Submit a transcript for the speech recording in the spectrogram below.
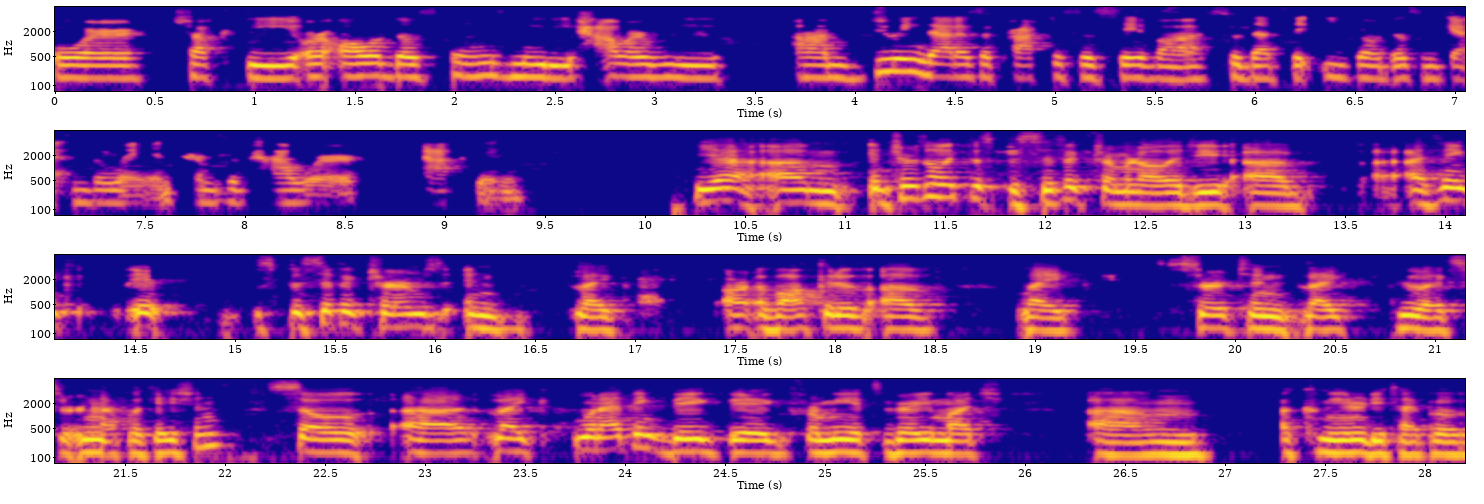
or Shakti or all of those things, Miri, how are we um, doing that as a practice of Seva so that the ego doesn't get in the way in terms of how we're acting? Yeah, um, in terms of like the specific terminology, uh, I think it specific terms in like are evocative of like certain like to like certain applications. So uh, like when I think Deg Teg, for me, it's very much um, a community type of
